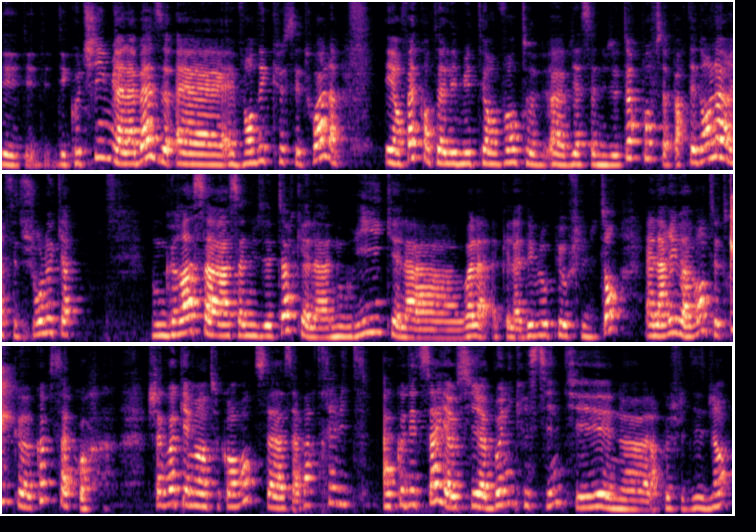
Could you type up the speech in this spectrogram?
des, coachings, mais à la base, elle, vendait que ses toiles. Et en fait, quand elle les mettait en vente euh, via sa newsletter, pouf, ça partait dans l'heure, et c'est toujours le cas. Donc grâce à sa newsletter qu'elle a nourri, qu'elle a voilà, qu'elle a développé au fil du temps, elle arrive à vendre ses trucs euh, comme ça quoi. Chaque fois qu'elle met un truc en vente, ça, ça part très vite. À côté de ça, il y a aussi euh, Bonnie Christine qui est une, alors que je le dise bien,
